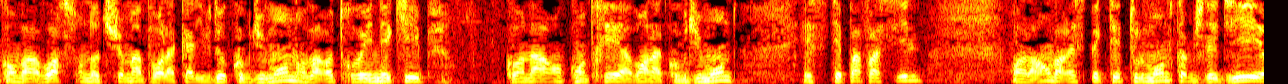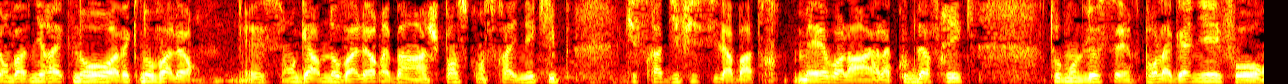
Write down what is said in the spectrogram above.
qu'on va avoir sur notre chemin pour la qualif de Coupe du Monde. On va retrouver une équipe qu'on a rencontrée avant la Coupe du Monde. Et c'était pas facile. Voilà, on va respecter tout le monde, comme je l'ai dit, et on va venir avec nos, avec nos valeurs. Et si on garde nos valeurs, eh ben, je pense qu'on sera une équipe qui sera difficile à battre. Mais voilà, à la Coupe d'Afrique, tout le monde le sait. Pour la gagner, il faut,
